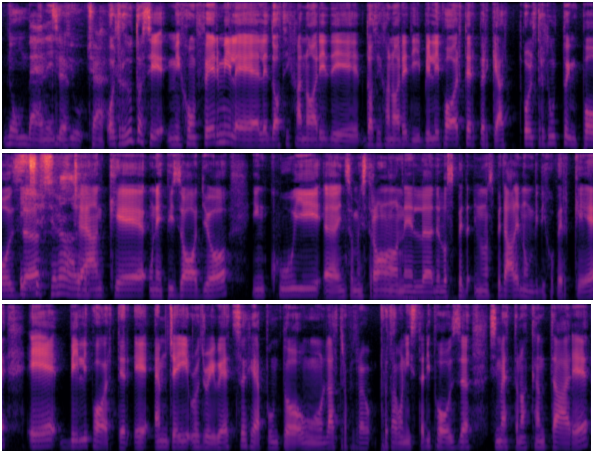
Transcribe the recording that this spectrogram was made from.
non bene Sì. di più, cioè Oltretutto sì, mi confermi le, le doti, canori di, doti canore di Billy Porter perché al- oltretutto in Pose c'è anche un episodio in cui eh, insomma si trovano nel- in un ospedale, non vi dico perché, e Billy Porter e MJ Rodriguez, che è appunto un- l'altra protra- protagonista di Pose, si mettono a cantare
